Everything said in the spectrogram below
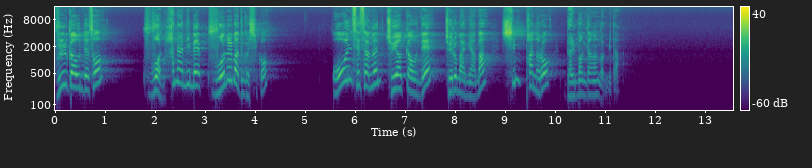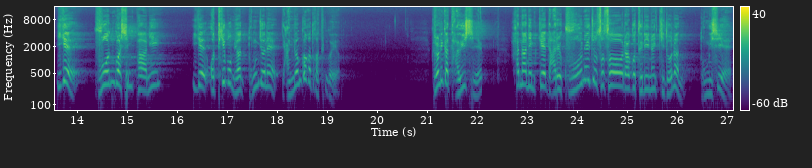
물 가운데서 구원, 하나님의 구원을 받은 것이고 온 세상은 죄악 가운데 죄로 말미암아 심판으로 멸망당한 겁니다. 이게 구원과 심판이 이게 어떻게 보면 동전의 양면과 같은 거예요. 그러니까 다윗이 하나님께 나를 구원해 주소서라고 드리는 기도는 동시에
